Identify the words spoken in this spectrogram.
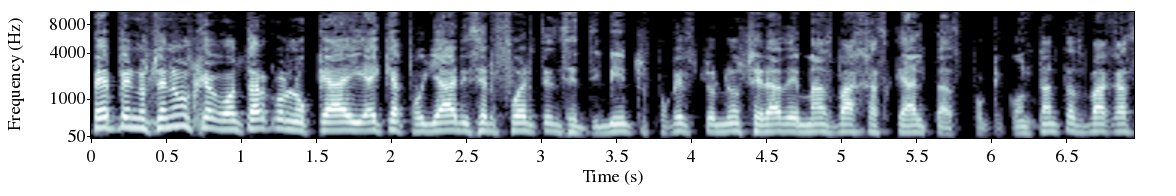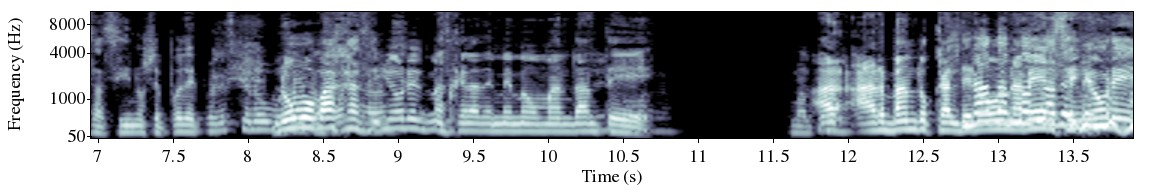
Pepe, nos tenemos que aguantar con lo que hay. Hay que apoyar y ser fuerte en sentimientos, porque este torneo será de más bajas que altas, porque con tantas bajas así no se puede. Pues es que no hubo, No hubo bajas, señores, más que la de Memo Mandante. Sí, Ar- Armando Calderón, Nada a ver, señores.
